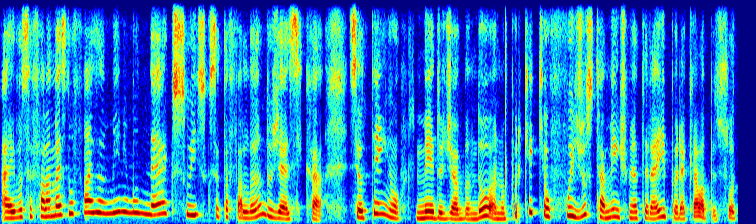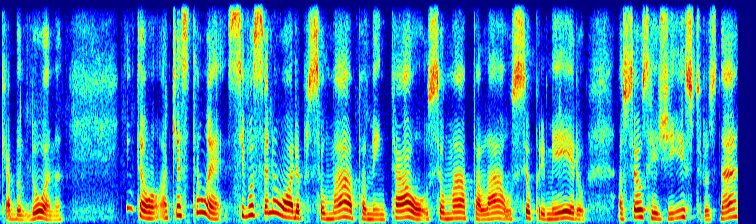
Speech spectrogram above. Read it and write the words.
Aí você fala, mas não faz o mínimo nexo isso que você está falando, Jéssica. Se eu tenho medo de abandono, por que, que eu fui justamente me atrair por aquela pessoa que abandona? Então, a questão é: se você não olha para o seu mapa mental, o seu mapa lá, o seu primeiro, os seus registros, né?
